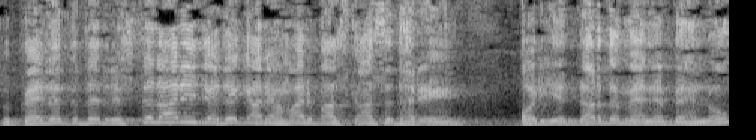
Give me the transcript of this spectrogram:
तो कह देते थे रिश्तेदारी कह दे अरे हमारे पास कहाँ से धरे और ये दर्द मैंने बहनों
